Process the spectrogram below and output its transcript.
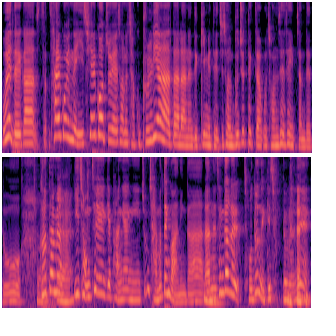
왜 내가 사- 살고 있는 이 실거주에서는 자꾸 불리하다라는 느낌이 들지. 저는 무주택자고 전세 세입자인데도 그렇다면 예. 이 정책의 방향이 좀 잘못된 거 아닌가라는 음. 생각을 저도 정도 면은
